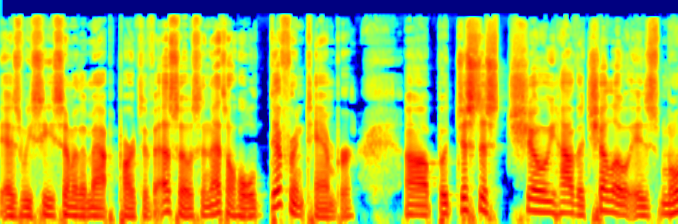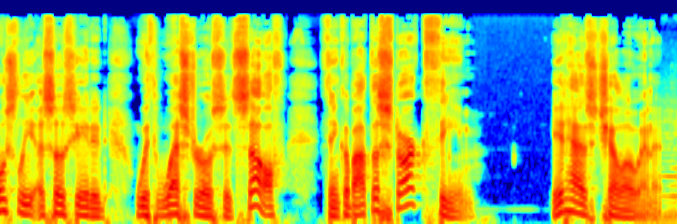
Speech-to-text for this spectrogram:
as we see some of the map parts of Essos, and that's a whole different timbre. Uh, but just to show you how the cello is mostly associated with Westeros itself, think about the Stark theme. It has cello in it.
